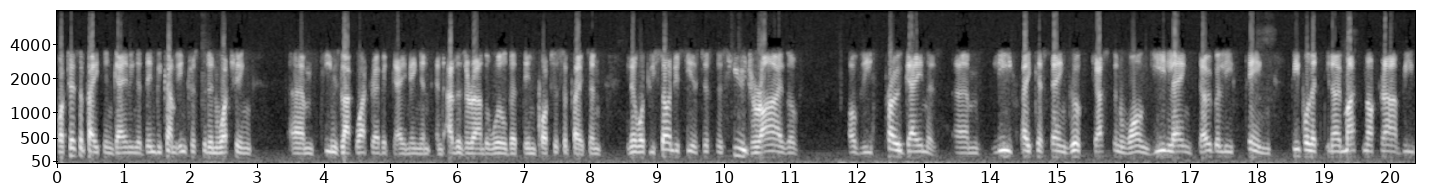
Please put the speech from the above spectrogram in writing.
participate in gaming that then become interested in watching um, teams like White Rabbit Gaming and, and others around the world that then participate. And you know what we're starting to see is just this huge rise of of these pro gamers. Um, Lee Faker Sang-gook, Justin Wong, Yi Lang, Dobeleaf Ping, people that you know might not uh, be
